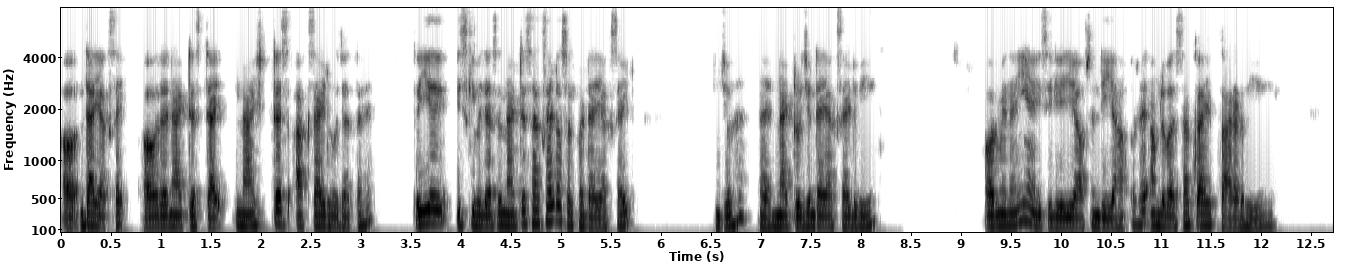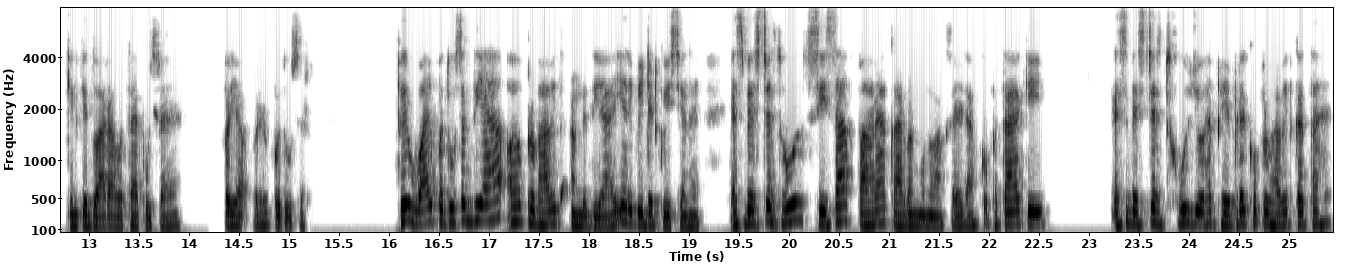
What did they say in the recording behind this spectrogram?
और डाइऑक्साइड और नाइट्रस डाई नाइट्रस ऑक्साइड हो जाता है। तो ये इसकी वजह से नाइट्रस ऑक्साइड और सल्फ़र डाइऑक्साइड जो है नाइट्रोजन डाइऑक्साइड भी है। और में नहीं है, इसीलिए ये ऑप्शन डी यहाँ पर है। अम्ल वर्षा का एक कारण भी है किनके द्वारा होता है, पूछ रहा है, पर्यावरण प्रदूषण। फिर वायु प्रदूषक दिया है और प्रभावित अंग दिया है। ये रिपीटेड क्वेश्चन है। एस्बेस्टस धूल, सीसा, पारा कार्बन मोनोऑक्साइड आपको पता है कि एस्बेस्टस धूल जो है, फेफड़े को प्रभावित करता है।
